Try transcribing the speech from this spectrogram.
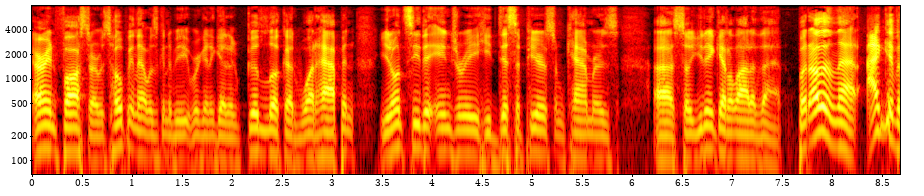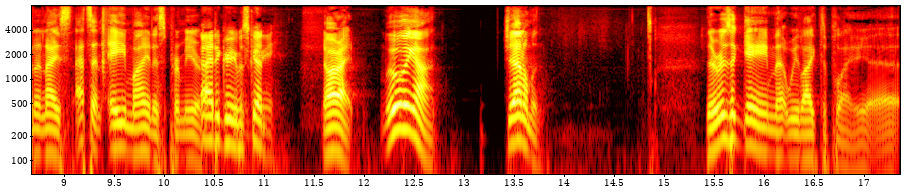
Arian Foster, I was hoping that was going to be, we're going to get a good look at what happened. You don't see the injury. He disappears from cameras, uh, so you didn't get a lot of that. But other than that, I give it a nice, that's an A minus premiere. I'd agree. It was good. All right, moving on, gentlemen. There is a game that we like to play. Uh,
